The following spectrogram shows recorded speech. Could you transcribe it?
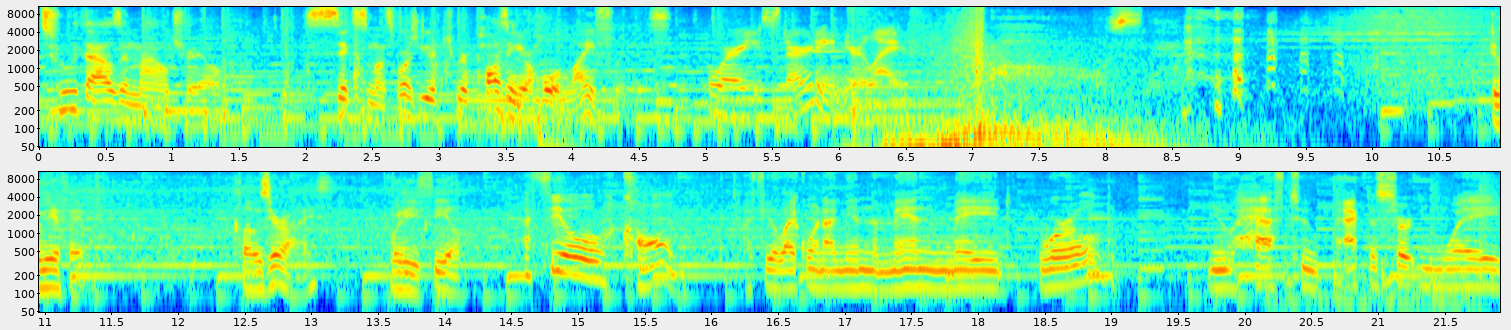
2,000 mile trail, six months. First, you're, you're pausing your whole life for this. Or are you starting your life? Do me a favor. Close your eyes. What do you feel? I feel calm. I feel like when I'm in the man-made world, you have to act a certain way,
